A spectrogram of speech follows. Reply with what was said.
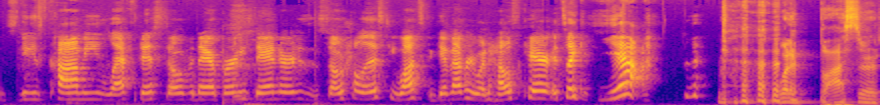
It's these commie leftists over there. Bernie Sanders is a socialist. He wants to give everyone health care. It's like, yeah, what a bastard.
